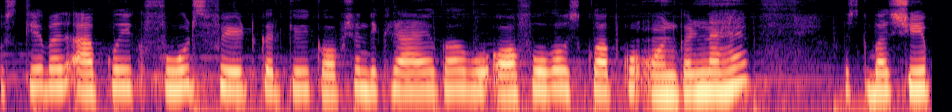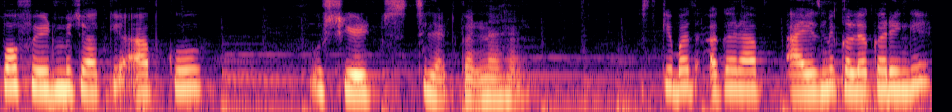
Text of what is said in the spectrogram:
उसके बाद आपको एक फोर्स फेड करके एक ऑप्शन दिख रहा होगा, वो ऑफ़ होगा, उसको आपको ऑन करना है। उसके बाद शेप ऑफ़ फेड में जाके आपको उस शेड सिलेक्ट करना है। उसके बाद अगर आप आइज़ में कलर करेंगे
